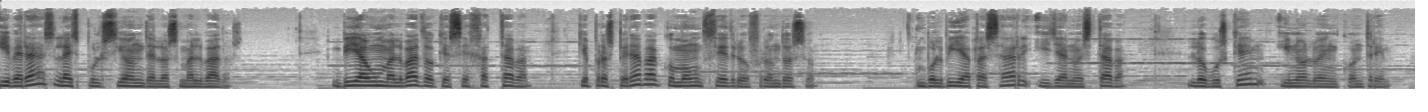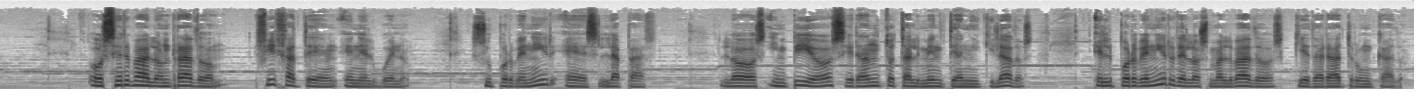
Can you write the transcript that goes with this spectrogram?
y verás la expulsión de los malvados. Vi a un malvado que se jactaba, que prosperaba como un cedro frondoso. Volví a pasar y ya no estaba. Lo busqué y no lo encontré. Observa al honrado, fíjate en el bueno. Su porvenir es la paz. Los impíos serán totalmente aniquilados. El porvenir de los malvados quedará truncado.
